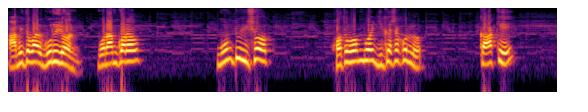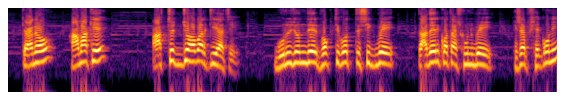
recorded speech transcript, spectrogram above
আমি তোমার গুরুজন, প্রণাম করো। মন্টু ঈষৎ হতভম্ব হয়ে জিজ্ঞাসা করল, কাকে? কেন? আমাকে? আশ্চর্য হবার কি আছে? গুরুজনদের ভক্তি করতে শিখবে, তাদের কথা শুনবে, এসব শেখনি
